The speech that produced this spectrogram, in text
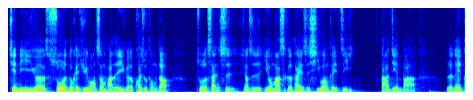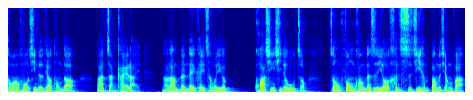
建立一个所有人都可以继续往上爬的一个快速通道。做了善事，像是伊隆马斯克，他也是希望可以自己搭建把人类通往火星的这条通道，把它展开来，然后让人类可以成为一个跨星系的物种。这种疯狂但是又很实际、很棒的想法，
